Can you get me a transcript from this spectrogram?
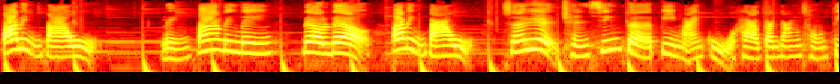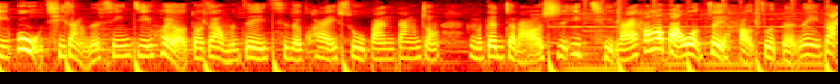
八零八五零八零零六六八零八五。十二月全新的必买股，还有刚刚从底部起涨的新机会哦，都在我们这一次的快速班当中。那么跟着老师一起来好好把握最好做的那一段。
